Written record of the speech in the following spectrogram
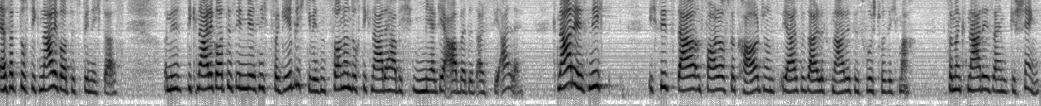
Er sagt, durch die Gnade Gottes bin ich das. Und die Gnade Gottes in mir ist nicht vergeblich gewesen, sondern durch die Gnade habe ich mehr gearbeitet als sie alle. Gnade ist nicht, ich sitze da und faul auf der Couch und ja, es ist alles Gnade, es ist wurscht, was ich mache. Sondern Gnade ist ein Geschenk,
